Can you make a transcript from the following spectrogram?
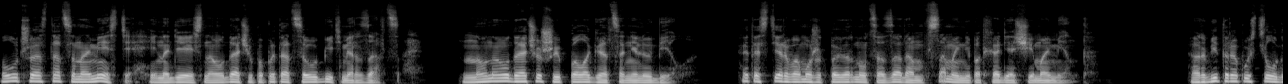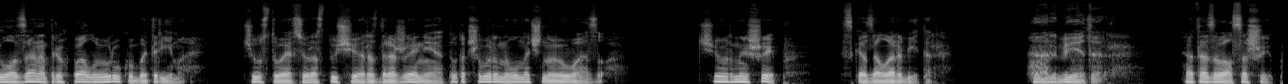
Лучше остаться на месте и, надеясь на удачу, попытаться убить мерзавца. Но на удачу Шип полагаться не любил. Эта стерва может повернуться задом в самый неподходящий момент. Арбитр опустил глаза на трехпалую руку Бетрима. Чувствуя все растущее раздражение, тот отшвырнул ночную вазу. «Черный шип», — сказал арбитр. «Арбитр», — отозвался шип.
